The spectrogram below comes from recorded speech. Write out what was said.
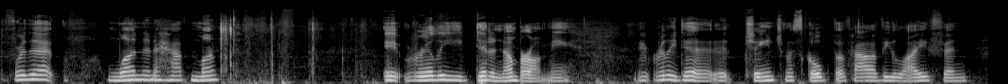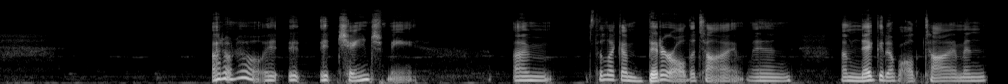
For that one and a half month it really did a number on me. It really did. It changed my scope of how I view life and I don't know. It it, it changed me. I'm feel like I'm bitter all the time and I'm negative all the time and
